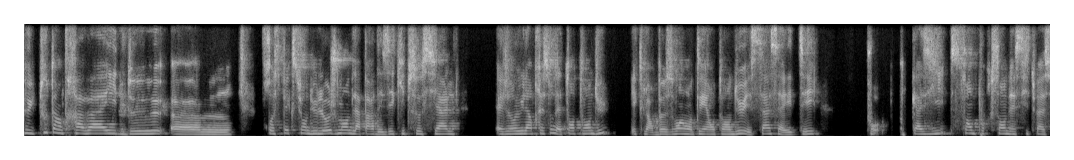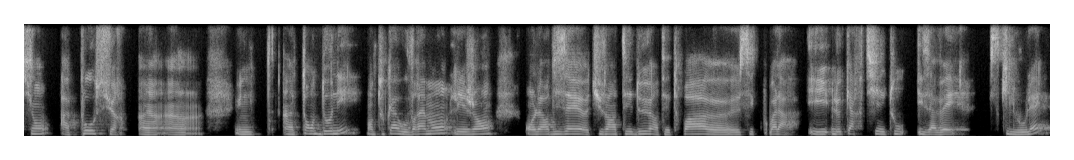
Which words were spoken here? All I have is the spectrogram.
eu tout un travail de euh, prospection du logement de la part des équipes sociales, elles ont eu l'impression d'être entendues et que leurs besoins ont été entendus. Et ça, ça a été pour quasi 100% des situations à peau sur un, un, temps donné, en tout cas où vraiment les gens, on leur disait tu veux un T2, un T3, euh, c'est voilà, et le quartier et tout, ils avaient ce qu'ils voulaient,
